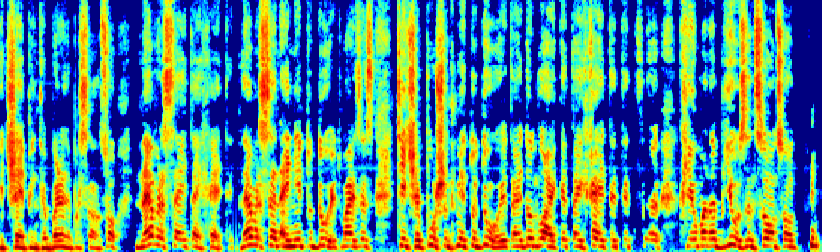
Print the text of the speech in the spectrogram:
it's shaping your brain and personality. So never say it, I hate it. Never say I need to do it. Why is this teacher pushing me to do it? I don't like it. I hate it. It's uh, human abuse and so on. So on.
